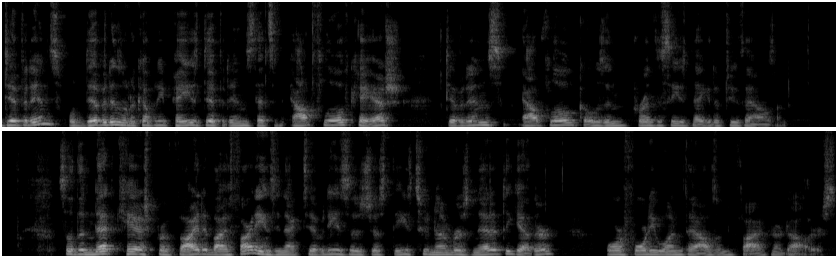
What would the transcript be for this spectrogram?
Dividends, well dividends, when a company pays dividends, that's an outflow of cash. Dividends outflow goes in parentheses negative 2,000. So the net cash provided by financing activities is just these two numbers netted together, or $41,500.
